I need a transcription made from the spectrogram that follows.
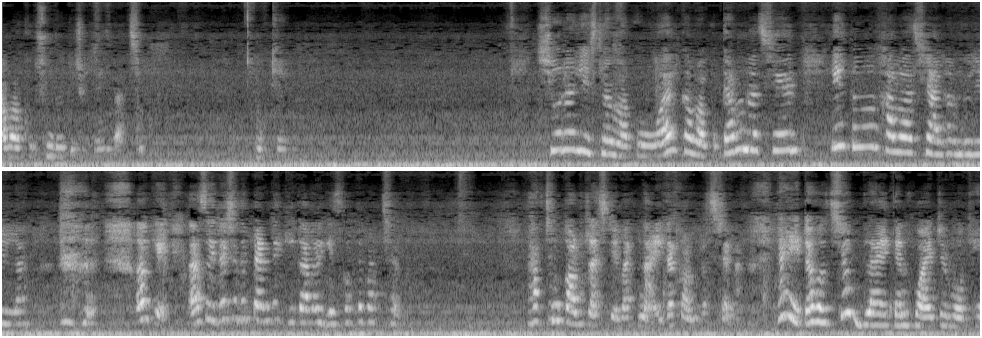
আবার খুব সুন্দর কিছু প্রিন্ট পাচ্ছি। ওকে শিওরালি ইসলাম আপু ওয়েলকাম আপু। কেমন আছেন? এই তো ভালো আছি, আলহামদুলিল্লাহ। ওকে আচ্ছা এটার সাথে প্যান্টে কি কালার গেস করতে পারছেন? ভাবছেন কন্ট্রাস্টে বাট না এটা কন্ট্রাস্টে না। হ্যাঁ এটা হচ্ছে ব্ল্যাক অ্যান্ড হোয়াইট এর মধ্যে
